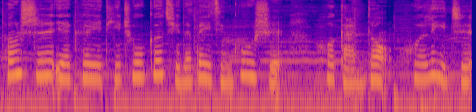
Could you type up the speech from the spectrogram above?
同时也可以提出歌曲的背景故事，或感动，或励志，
